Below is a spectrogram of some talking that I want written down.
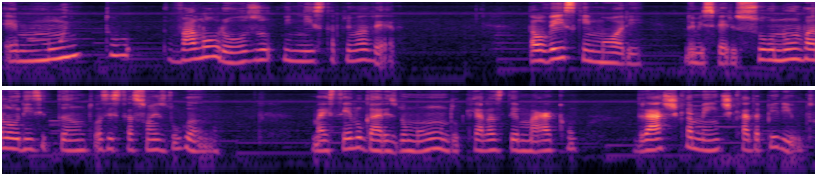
é muito valoroso o início da primavera. Talvez quem more no hemisfério sul não valorize tanto as estações do ano mas tem lugares do mundo que elas demarcam drasticamente cada período,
